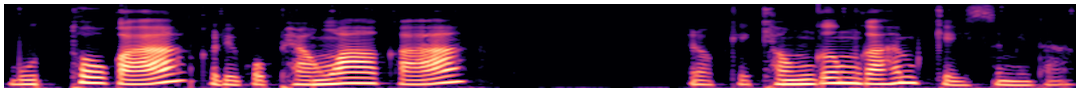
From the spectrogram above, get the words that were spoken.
무토가 그리고 병화가 이렇게 경금과 함께 있습니다.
